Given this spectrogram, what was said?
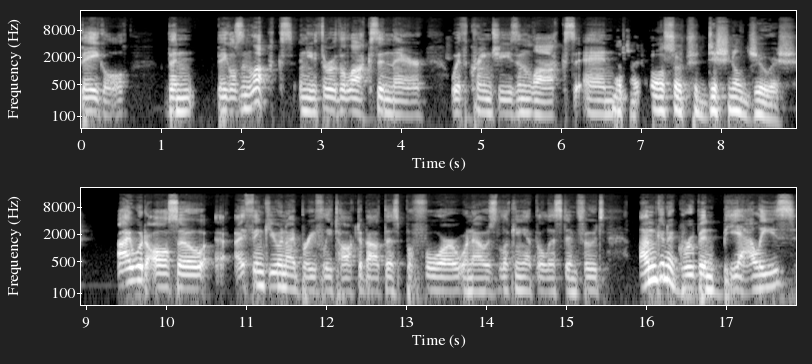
bagel, then bagels and lox, and you throw the lox in there with cream cheese and lox and That's right. Also traditional Jewish. I would also, I think you and I briefly talked about this before when I was looking at the list in foods. I'm going to group in Bialys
